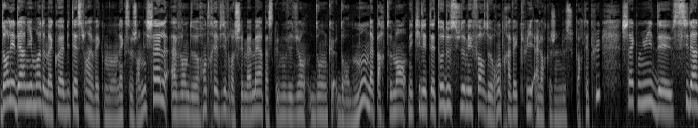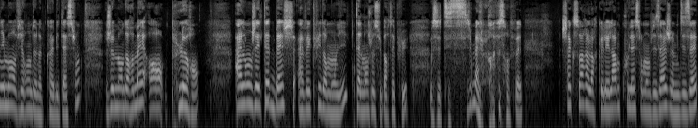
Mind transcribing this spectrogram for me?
Dans les derniers mois de ma cohabitation avec mon ex Jean-Michel, avant de rentrer vivre chez ma mère parce que nous vivions donc dans mon appartement, mais qu'il était au-dessus de mes forces de rompre avec lui alors que je ne le supportais plus, chaque nuit des six derniers mois environ de notre cohabitation, je m'endormais en pleurant allongée tête bêche avec lui dans mon lit, tellement je le supportais plus. C'était si malheureuse en fait. Chaque soir, alors que les larmes coulaient sur mon visage, je me disais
